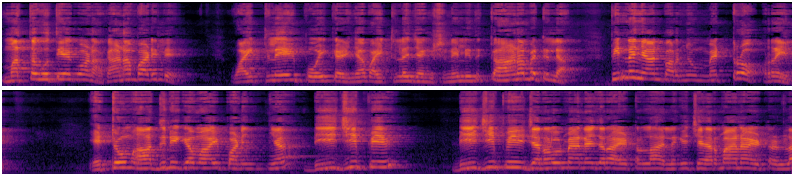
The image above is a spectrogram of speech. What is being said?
മത്ത കാണാൻ പാടില്ലേ? വൈറ്റിലയിൽ പോയി കഴിഞ്ഞാൽ വൈറ്റില ജംഗ്ഷനിൽ ഇത് കാണാൻ പറ്റില്ല. പിന്നെ ഞാൻ പറഞ്ഞു മെട്രോ റെയിൽ. ഏറ്റവും ആധുനികമായി പണിഞ്ഞ D G P D G P general manager ആയിട്ടുള്ള അല്ലെങ്കിൽ ചെയർമാൻ ആയിട്ടുള്ള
